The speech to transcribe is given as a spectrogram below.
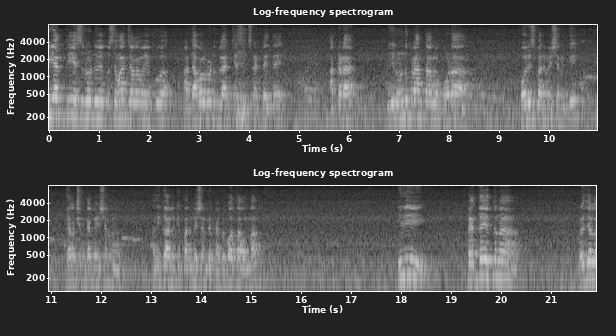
బిఆర్టీఎస్ రోడ్డు వైపు సింహాచలం వైపు ఆ డబల్ రోడ్డు బ్లాక్ చేసి ఇచ్చినట్టయితే అక్కడ ఈ రెండు ప్రాంతాలు కూడా పోలీస్ పర్మిషన్కి ఎలక్షన్ కమిషన్ అధికారులకి పర్మిషన్ రేపు పెట్టబోతా ఉన్నా. ఇది పెద్ద ఎత్తున ప్రజల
